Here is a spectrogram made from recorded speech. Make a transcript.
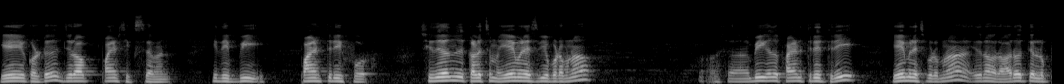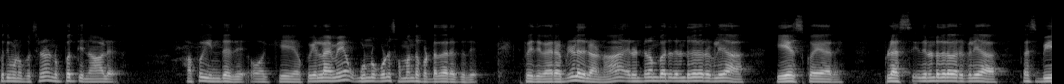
A equal to zero point six seven இது B point three four so இதுலேருந்து வந்து கழிச்சோம்னா ஏ மைனஸ் பி போட்டோம்னா பி வந்து point three three A minus போட்டோம்னா இதில் ஒரு அறுபத்தேழு முப்பத்தி மூணு பர்சன்ட் முப்பத்தி நாலு. அப்போ இந்த இது ஓகே அப்போ எல்லாமே ஒன்றுக்கு ஒன்று சம்மந்தப்பட்டதாக இருக்குது. இப்போ இது வேறு எப்படி எழுதலாம்னா ரெண்டு நம்பர் ரெண்டு தடவை இருக்கு இல்லையா? ஏ ஸ்கொயர் ப்ளஸ் இது ரெண்டு தடவை இருக்கு இல்லையா? ப்ளஸ் பி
